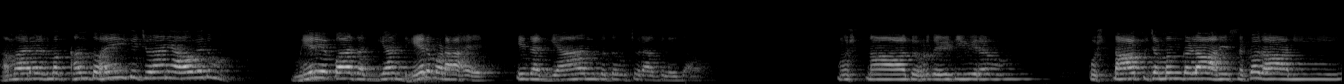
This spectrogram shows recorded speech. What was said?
हमारे मक्खन तो है ही कि चुराने आओगे तुम। मेरे पास अज्ञान ढेर पड़ा है, इस अज्ञान को तुम चुरा के ले जाओ। मुष्णात हृदय तिमिरम। पुष्णात च मंगलानी सकलानी।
